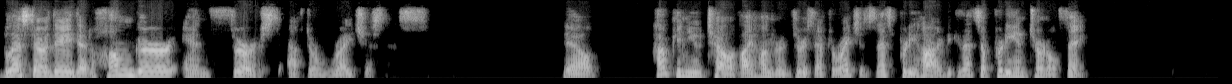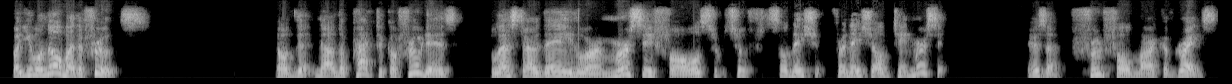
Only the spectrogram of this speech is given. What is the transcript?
Blessed are they that hunger and thirst after righteousness. Now, how can you tell if I hunger and thirst after righteousness? That's pretty hard because that's a pretty internal thing. But you will know by the fruits. Now, the, now the practical fruit is blessed are they who are merciful, so, so they sh- for they shall obtain mercy. There's a fruitful mark of grace.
